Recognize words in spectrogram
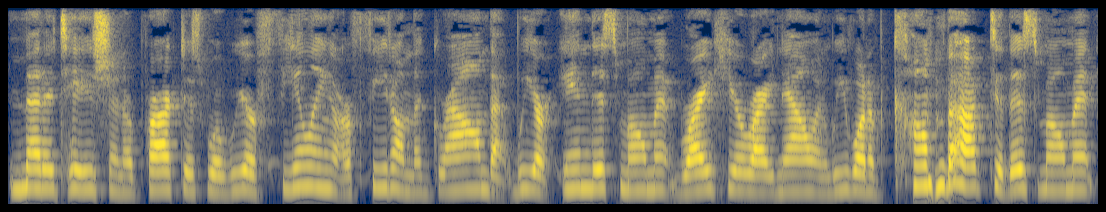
meditation or practice where we are feeling our feet on the ground, that we are in this moment right here, right now, and we want to come back to this moment.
